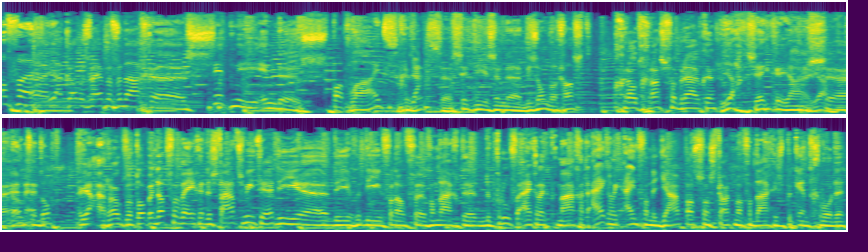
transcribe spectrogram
over? Eh, ja, Kobus, we hebben vandaag eh, Sydney in de spotlight gezet. Eh, Sydney is een eh, bijzondere gast. Groot grasverbruiker. Ja, zeker. Ja, Dus, ja. eh, Rookt het op. Ja, rookt wat op. En dat vanwege de staatswiet, hè, die, eh, die, die vanaf eh, vandaag de, de proef eigenlijk... maar gaat eigenlijk eind van het jaar pas van start. Maar vandaag is bekend geworden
